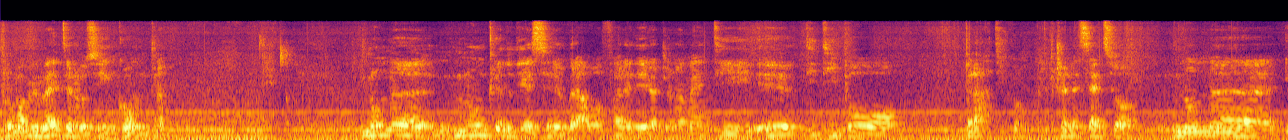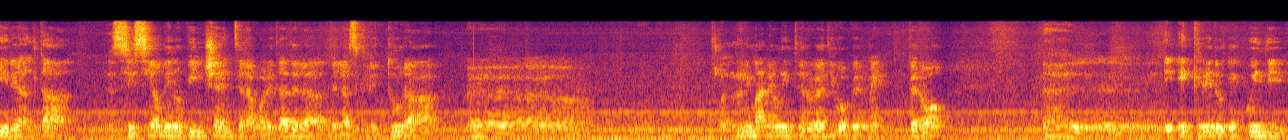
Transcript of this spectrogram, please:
probabilmente lo si incontra. Non, non, credo di essere bravo a fare dei ragionamenti eh, di tipo pratico, cioè nel senso non, eh, in realtà se sia o meno vincente la qualità della, della scrittura eh, rimane un interrogativo per me, però eh, e, e, credo che quindi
